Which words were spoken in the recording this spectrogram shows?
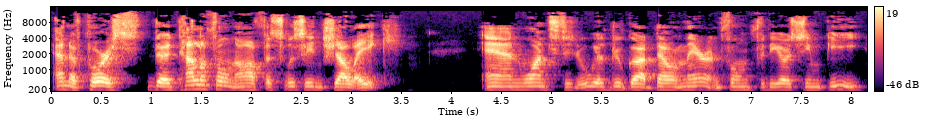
And of course, the telephone office was in Shell Lake. And once Wildrew got down there and phoned for the RCMP,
